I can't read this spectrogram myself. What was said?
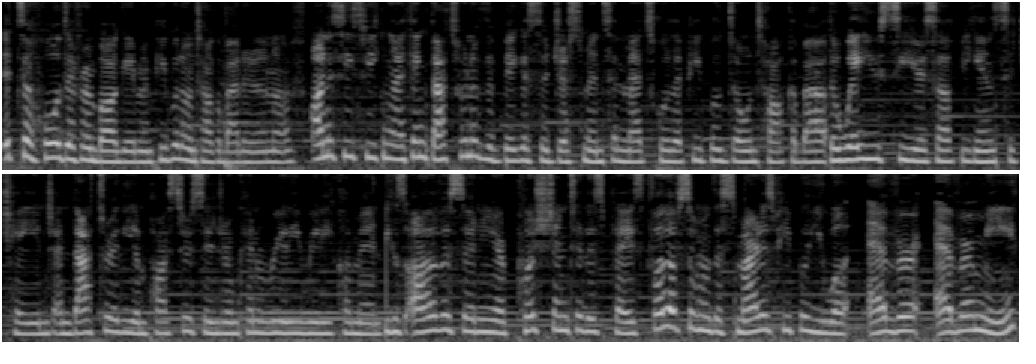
It's a whole different ball game and people don't talk about it enough. Honestly speaking i think that's one of the biggest adjustments in med school that people don't talk about. The way you see yourself begins to change and that's where the imposter syndrome can really really come in. Because all of a sudden you're pushed into this place full of some of the smartest people you will ever ever meet.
